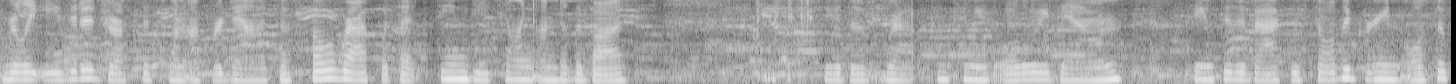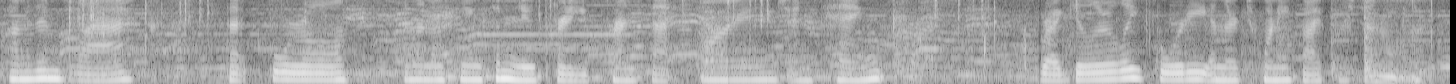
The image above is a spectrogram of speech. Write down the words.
Really easy to dress this one up or down. It's a faux wrap with that seam detailing under the bust. See the wrap continues all the way down. Seam through the back. We saw the green also comes in black. That coral. And then I'm seeing some new pretty prints. That orange and pink. Regularly 40 and they're 25% off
